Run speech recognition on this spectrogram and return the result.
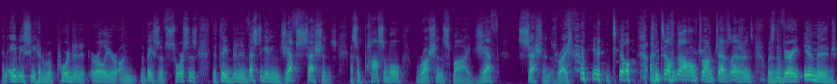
and ABC had reported it earlier on the basis of sources that they'd been investigating Jeff Sessions as a possible Russian spy. Jeff Sessions, right? I mean, until until Donald Trump, Jeff Sessions was the very image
